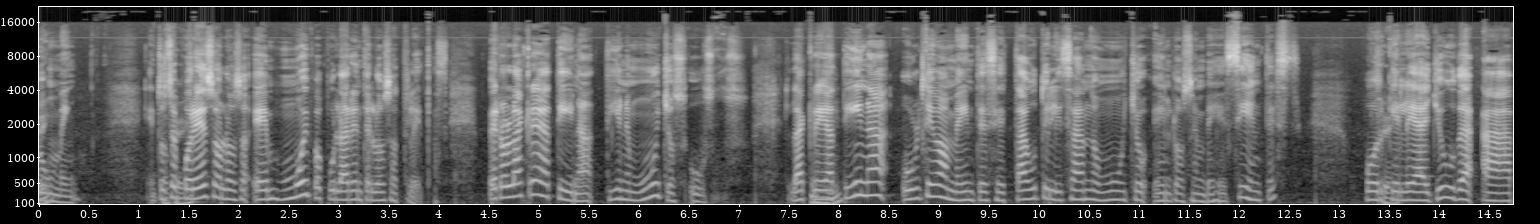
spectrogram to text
volumen. Entonces, por eso los, es muy popular entre los atletas. Pero la creatina tiene muchos usos. La creatina últimamente se está utilizando mucho en los envejecientes porque Sí. le ayuda a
